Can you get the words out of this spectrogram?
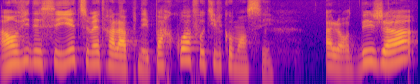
a envie d'essayer de se mettre à l'apnée. Par quoi faut-il commencer? Alors déjà,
